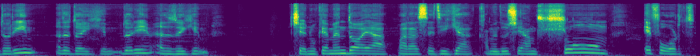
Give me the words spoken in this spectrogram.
do rrimë edhe do ikim, do rrimë edhe do ikim. Që nuk e mendoja para se të ikja, kam mendu që jam shumë e fortë,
